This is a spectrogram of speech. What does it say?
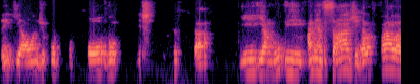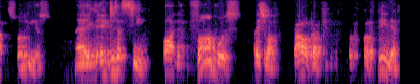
tem que ir aonde o, povo está. E, e, a, e a mensagem, ela fala sobre isso. Né? Ele, ele diz assim, olha, vamos para esse local, para a filha,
